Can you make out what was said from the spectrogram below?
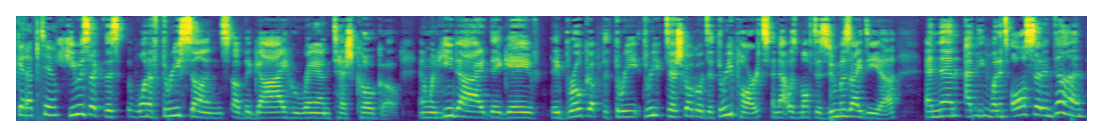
get up to? He was like this one of three sons of the guy who ran Texcoco. And when he died, they gave they broke up the three three Texcoco into three parts, and that was Moctezuma's idea. And then at the mm-hmm. when it's all said and done,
